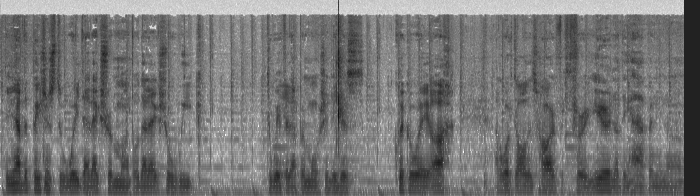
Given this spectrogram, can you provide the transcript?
They didn't have the patience to wait that extra month or that extra week to wait for that promotion. They just quick away, ah, I worked all this hard for, for a year, nothing happened, you know.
